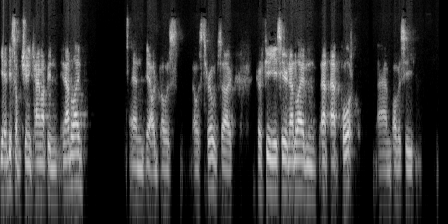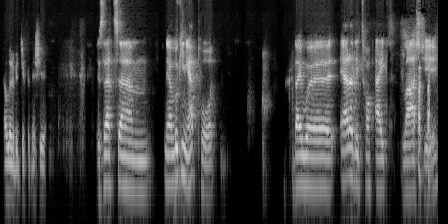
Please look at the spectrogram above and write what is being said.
yeah, this opportunity came up in, in Adelaide, and yeah, I, I, was I was thrilled. So got a few years here in Adelaide and at, at Port. Um, obviously, a little bit different this year. Is that um, now looking at Port? They were out of the top eight last year.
